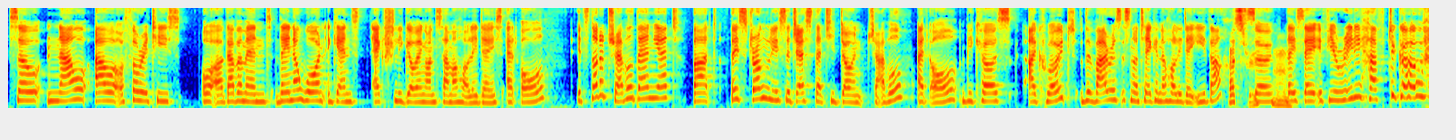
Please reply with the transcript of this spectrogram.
So now our authorities or our government, they now warn against actually going on summer holidays at all. It's not a travel ban yet, but they strongly suggest that you don't travel at all because, I quote, the virus is not taking a holiday either. That's true. So hmm. they say if you really have to go,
